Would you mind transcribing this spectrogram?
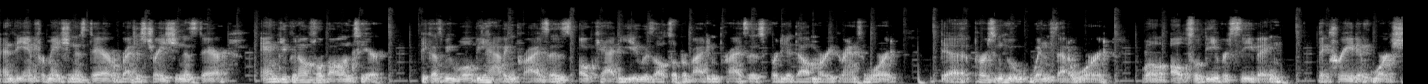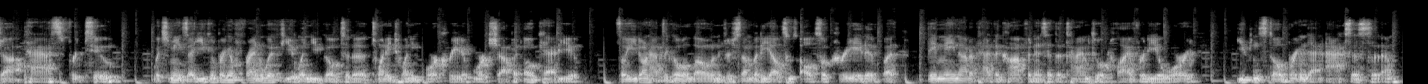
And the information is there, registration is there, and you can also volunteer because we will be having prizes. OCADU is also providing prizes for the Adele Murray Grant Award. The person who wins that award will also be receiving the Creative Workshop Pass for two, which means that you can bring a friend with you when you go to the 2024 Creative Workshop at OCADU. So you don't have to go alone if you're somebody else who's also creative, but they may not have had the confidence at the time to apply for the award. You can still bring that access to them.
